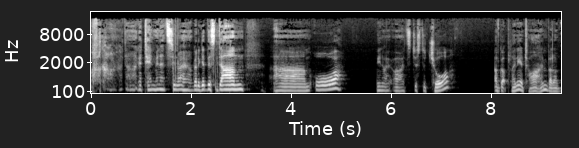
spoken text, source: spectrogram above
I got 10 minutes, you know, I've got to get this done. Um, or, you know, oh, it's just a chore. I've got plenty of time, but I've,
